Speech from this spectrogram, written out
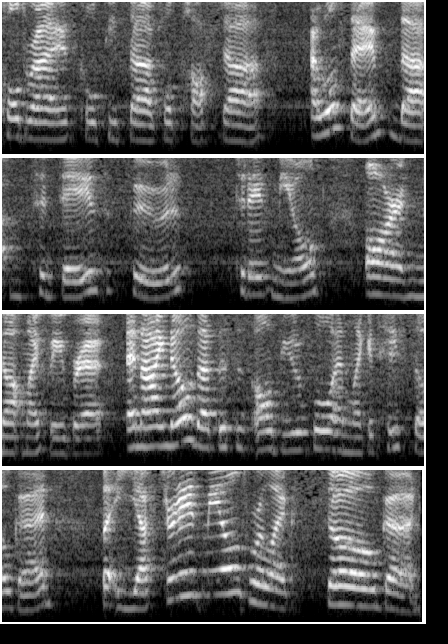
cold rice, cold pizza, cold pasta. I will say that today's food, today's meals are not my favorite. And I know that this is all beautiful and like it tastes so good, but yesterday's meals were like so good.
